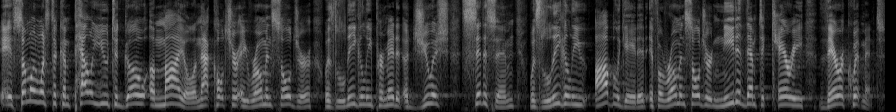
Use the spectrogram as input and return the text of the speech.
If someone wants to compel you to go a mile, in that culture, a Roman soldier was legally permitted, a Jewish citizen was legally obligated if a Roman soldier needed them to carry their equipment.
